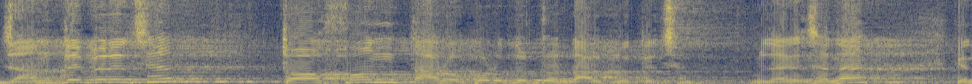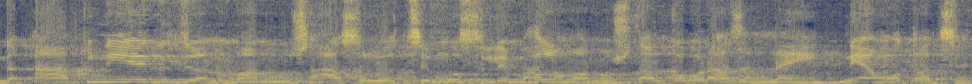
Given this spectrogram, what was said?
জানতে পেরেছেন, তখন তার ওপর দুটো ডাল পুঁতেছেন। বুঝা গেছে না? কিন্তু আপনি একজন মানুষ, আসল হচ্ছে মুসলিম, ভালো মানুষ, তার কবর আজাব নেই, নিয়ামত আছে।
